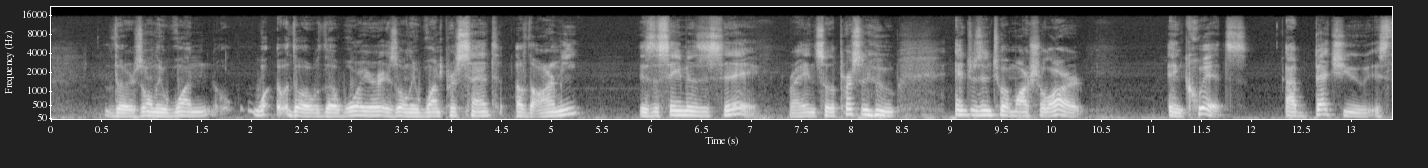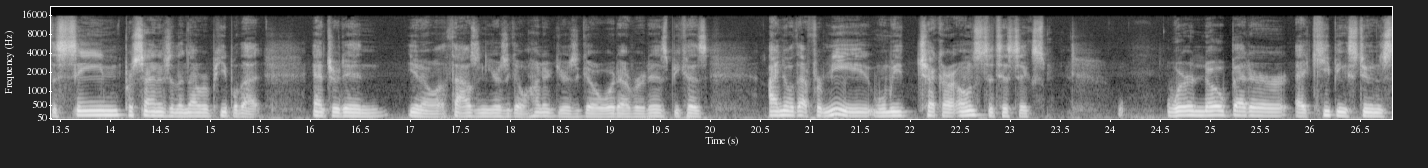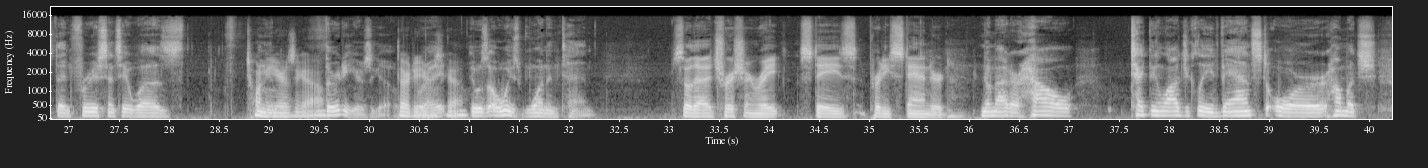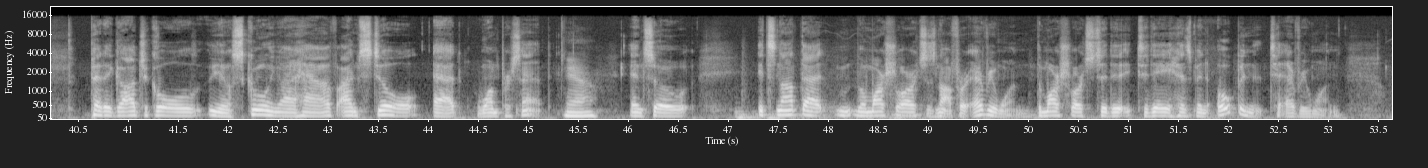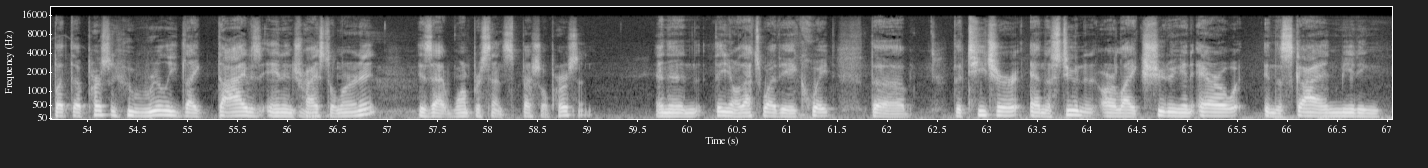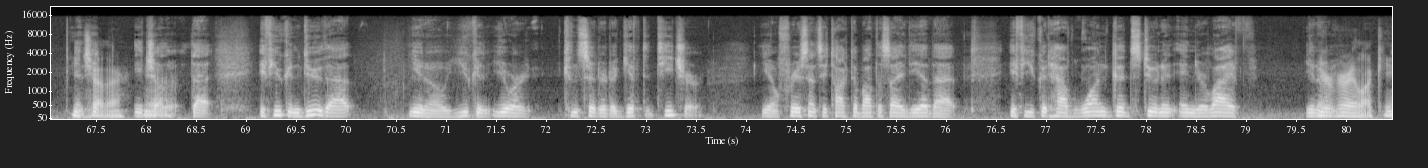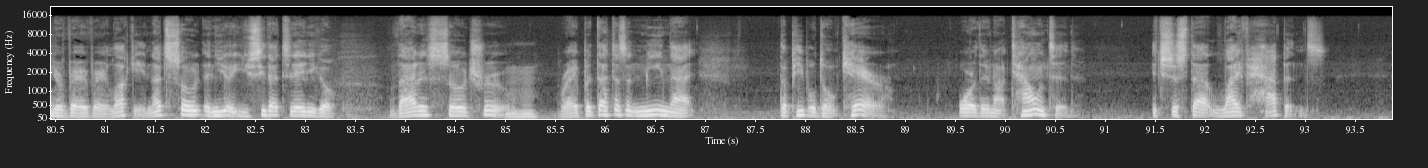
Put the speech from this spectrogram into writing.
there's only one the the warrior is only one percent of the army is the same as today, right? And so the person who enters into a martial art and quits, I bet you is the same percentage of the number of people that entered in, you know, a thousand years ago, a hundred years ago, or whatever it is, because I know that for me, when we check our own statistics, we're no better at keeping students than Furuya Sensei was 20 years ago. 30 years ago 30 right? years ago. It was always 1 in 10 so that attrition rate stays pretty standard. No matter how technologically advanced or how much pedagogical you know schooling i have i'm still at 1% yeah. And so it's not that the martial arts is not for everyone. The martial arts today, today has been open to everyone. But the person who really like dives in and tries to learn it is that one percent special person, and then you know that's why they equate the the teacher and the student are like shooting an arrow in the sky and meeting Each other, each yeah. other. That if you can do that you know you can you are considered a gifted teacher. You know Furuya Sensei talked about this idea that if you could have one good student in your life you know You're very lucky. you're very very lucky. And that's so and you you see that today and you go that is so true mm-hmm. right? But that doesn't mean that the people don't care or they're not talented. It's just that life happens.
